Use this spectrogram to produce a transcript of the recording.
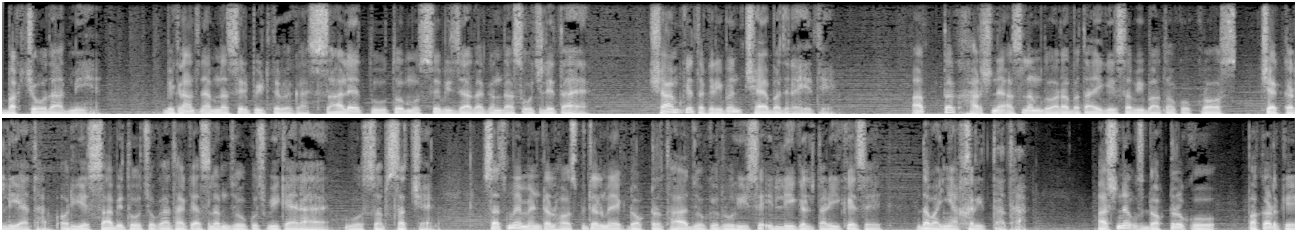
बकचोद आदमी है। विक्रांत ने अपना सिर पीटते हुए कहा, साले, तू तो मुझसे भी ज़्यादा गंदा सोच लेता है। शाम के तकरीबन छह बज रहे थे। अब तक हर्ष ने असलम द्वारा बताई गई सभी बातों को क्रॉस चेक कर लिया था और ये साबित हो चुका था कि असलम जो कुछ भी कह रहा है, वो सब सच है। सच में मेंटल हॉस्पिटल में एक डॉक्टर था जो कि रूही से इलीगल तरीके से दवाइयाँ खरीदता था। हर्ष ने उस डॉक्टर को पकड़ के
